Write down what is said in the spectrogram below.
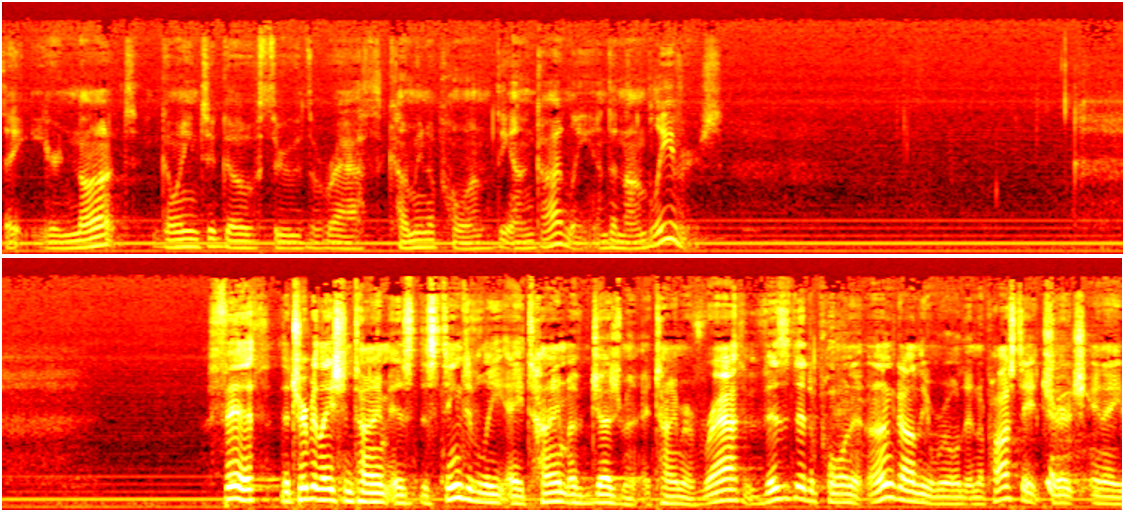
that you're not going to go through the wrath coming upon the ungodly and the non believers. Fifth, the tribulation time is distinctively a time of judgment, a time of wrath visited upon an ungodly world, an apostate church, and a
